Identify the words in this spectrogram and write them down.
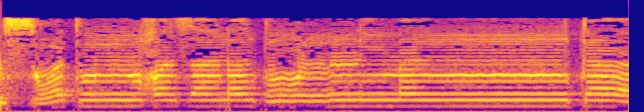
أسوة حسنة لمن كان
